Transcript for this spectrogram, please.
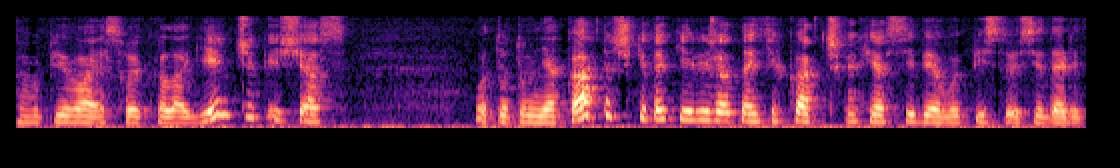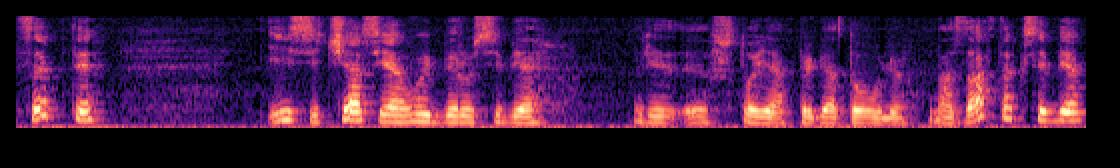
выпиваю свой коллагенчик. И сейчас, вот тут у меня карточки такие лежат. На этих карточках я себе выписываю всегда рецепты. И сейчас я выберу себе, э, что я приготовлю на завтрак себе.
